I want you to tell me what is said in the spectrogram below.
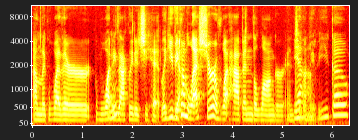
um like whether what exactly did she hit? Like you become less sure of what happened the longer into Yeah. the movie you go.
